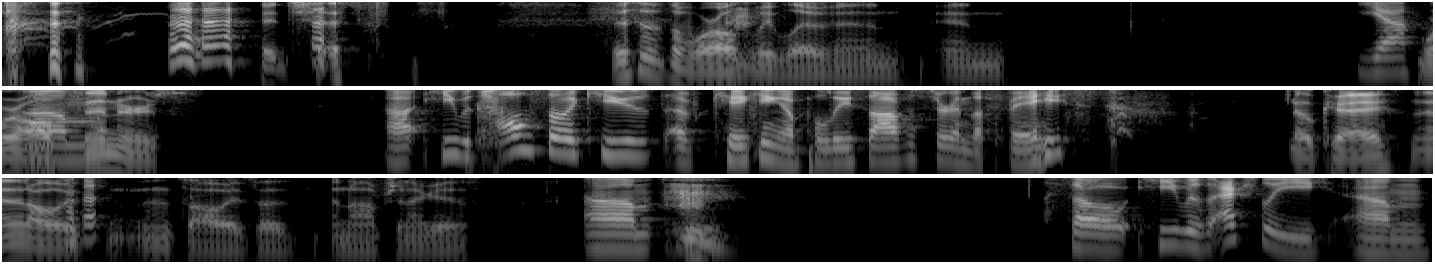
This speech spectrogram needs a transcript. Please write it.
it's just this is the world we live in and yeah we're all um, sinners. Uh, he was also accused of kicking a police officer in the face. Okay. That always that's always a, an option, I guess. Um, so he was actually um,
